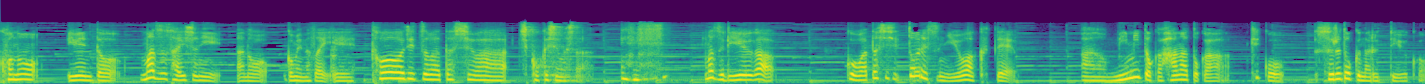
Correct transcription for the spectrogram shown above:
このイベント、まず最初に、あの、ごめんなさい。えー当日私は遅刻しました。まず理由が、こう私ストレスに弱くて、あの、耳とか鼻とか結構鋭くなるっていうか、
